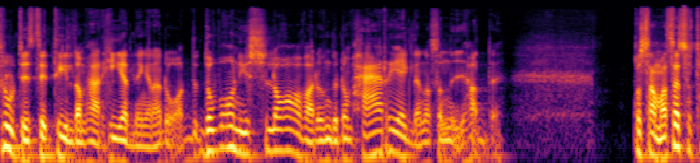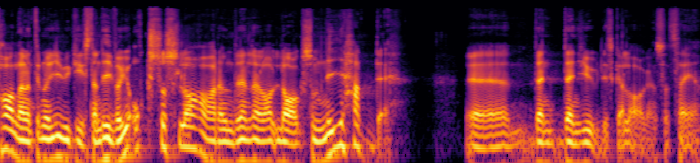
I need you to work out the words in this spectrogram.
troligtvis till, till de här hedningarna då, då var ni ju slavar under de här reglerna som ni hade. På samma sätt så talar han till de judekristna, ni var ju också slavar under den lag som ni hade. Eh, den, den judiska lagen så att säga.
